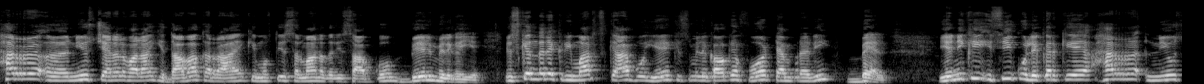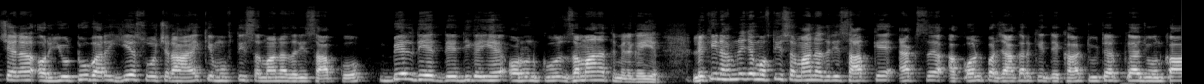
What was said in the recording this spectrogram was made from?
हर न्यूज़ चैनल वाला ये दावा कर रहा है कि मुफ्ती सलमान नदरी साहब को बेल मिल गई है। इसके अंदर एक रिमार्क्स क्या है, वो ये है कि इसमें लिखा हो गया फॉर टेम्पररी बेल यानी कि इसी को लेकर के हर न्यूज़ चैनल और यूट्यूबर ये सोच रहा है कि मुफ्ती सलमान नजरी साहब को बेल दे, दे दी गई है और उनको जमानत मिल गई है। लेकिन हमने जब मुफ्ती सलमान नजरी साहब के एक्स अकाउंट पर जाकर के देखा ट्विटर का जो उनका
